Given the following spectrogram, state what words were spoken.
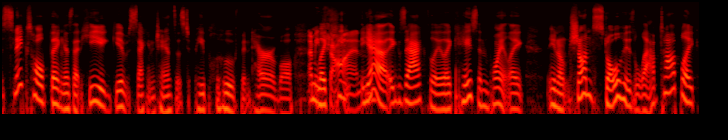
Snake's whole thing is that he gives second chances to people who have been terrible. I mean, like he- Sean. yeah, exactly. Like case in point, like you know, Sean stole his laptop like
